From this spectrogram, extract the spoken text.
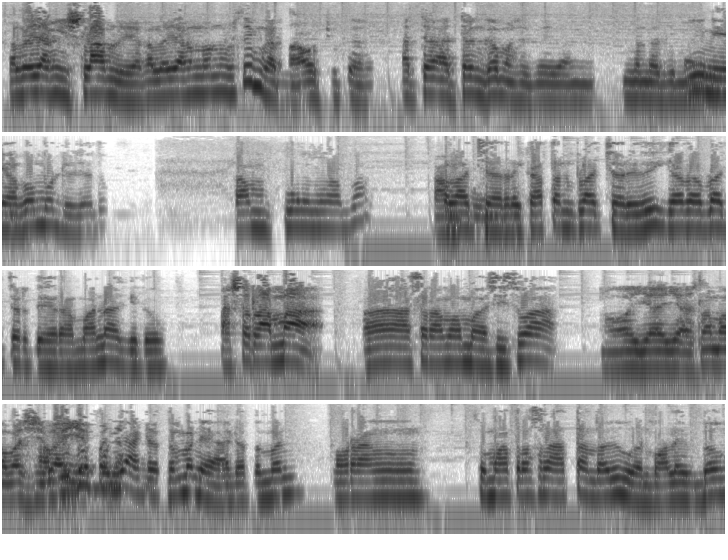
Kalau yang Islam loh ya, kalau yang non Muslim nggak tahu juga. Ada ada nggak maksudnya yang menerima Ini apa modelnya tuh? Kampung apa? Kampung. Pelajar ikatan pelajar itu ikatan pelajar daerah mana gitu? asrama. Ah, asrama mahasiswa. Oh iya iya, asrama mahasiswa Aku ya tuh punya ada teman ya, ada teman orang Sumatera Selatan tapi bukan Palembang.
